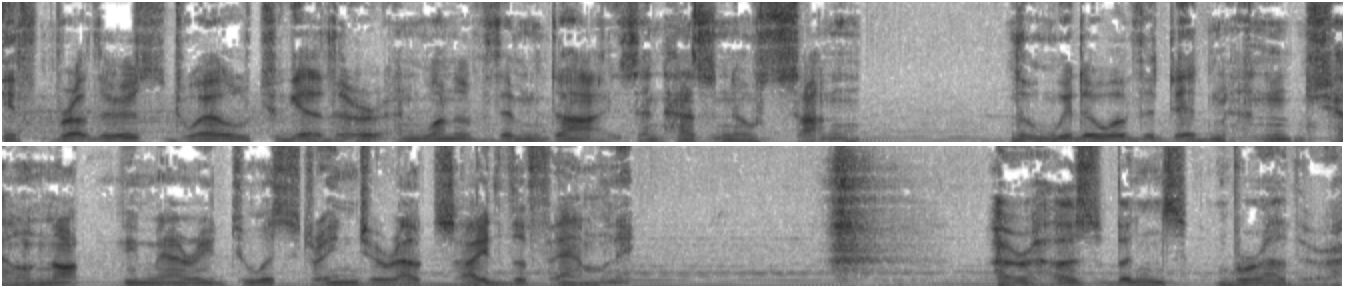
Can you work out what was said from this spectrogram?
If brothers dwell together and one of them dies and has no son, the widow of the dead man shall not be married to a stranger outside the family. Her husband's brother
